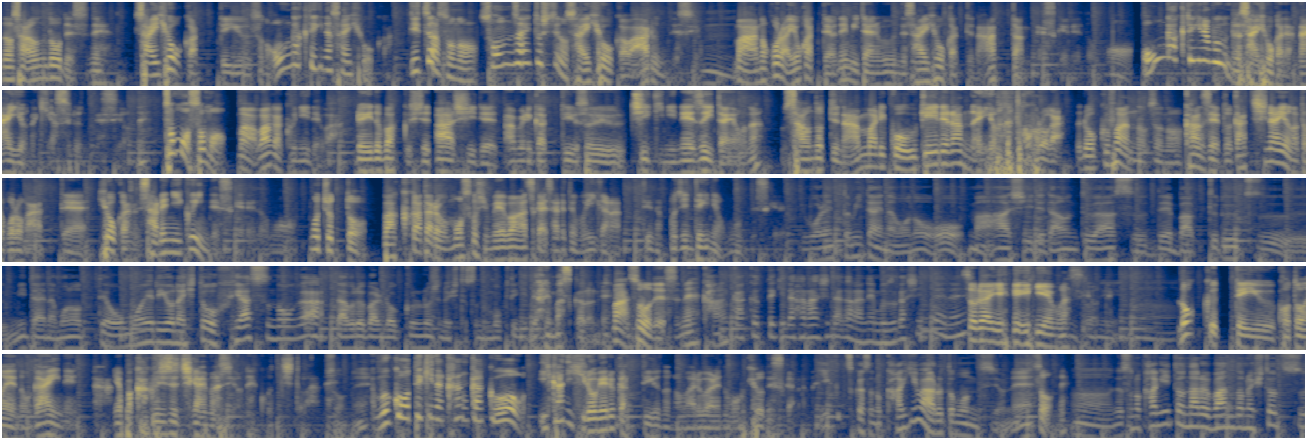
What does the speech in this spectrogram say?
のサウンドをですね、再評価っていう、その音楽的な再評価。実はその存在としての再評価はあるんですよ。うんまああの頃は良かったよねみたいな部分で再評価っていうのはあったんですけれども、音楽的な部分での再評価ではないような気がするんですよね。そもそも、まあ我が国では、レイドバックしてアーシーでアメリカっていうそういう地域に根付いたようなサウンドっていうのはあんまりこう受け入れらんないようなところが、ロックファンのその感性と合致しないようなところがあって、評価されにくいんですけれども、もうちょっとバックカタログもう少し名盤扱いされてもいいかなっていうのは個人的には思うんですけれど。ウォレントみたいなものを、まあ、 earthy で down to earth で back to roots みたいなものって思えるような人を増やすのがダブルバリロックンローシの一つの目的でありますからね。まあそうですね。感覚的な話だからね、難しいんだよね。それは言えますよね。ロックっていうことへの概念がやっぱ確実違いますよね、こっちとはね。そうね。向こう的な感覚をいかに広げるかっていうのが我々の目標ですからね。いくつかその鍵はあると思うんですよね。そうね。うん、でその鍵となるバンドの一つ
